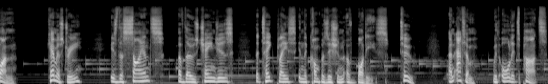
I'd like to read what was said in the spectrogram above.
1. Chemistry is the science of those changes that take place in the composition of bodies. 2. An atom, with all its parts,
